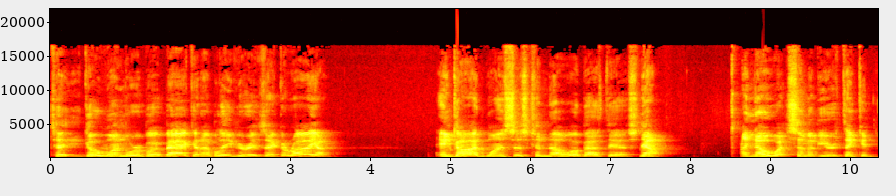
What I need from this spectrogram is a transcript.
to, go one more book back, and I believe you're at Zechariah. And God wants us to know about this. Now, I know what some of you are thinking.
